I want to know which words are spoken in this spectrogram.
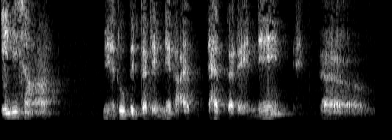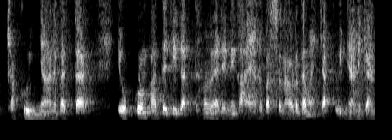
ඒ නිසා මේ රූපෙත් වැටෙන්නේ කායත් ඇහත් වැටෙන්නේ චක්කු විඥාන පැත්ත ඒ ඔක්කොම පද්ධති ගත්තම වැඩෙන්නේ කායानुපස්සනාවට තමයි චක්කු විඥාන කියන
